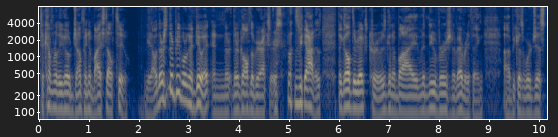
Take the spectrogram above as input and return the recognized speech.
to come really go jump in and buy stealth two. You know, there's there are people who are going to do it, and they're, they're Golf WRXers. Let's be honest. The Golf WRX crew is going to buy the new version of everything uh, because we're just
